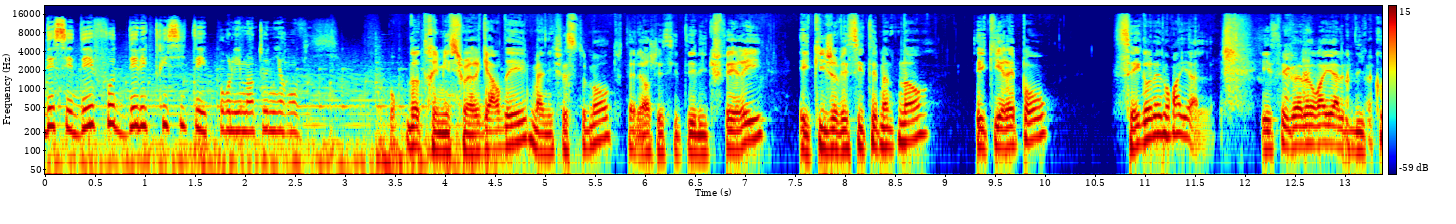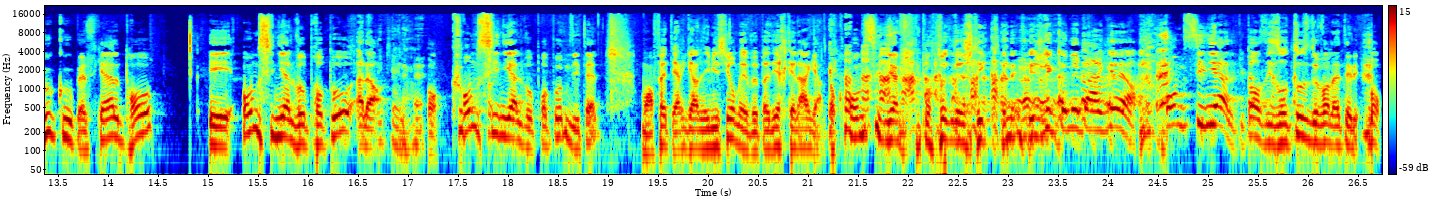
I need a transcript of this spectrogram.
décédés faute d'électricité pour les maintenir en vie. notre émission est regardée, manifestement. Tout à l'heure, j'ai cité Luc Ferry. Et qui je vais citer maintenant? Et qui répond? Ségolène Royal. Et Ségolène Royal me dit Coucou Pascal, pro. Et on me signale vos propos. Alors, bon, on me signale vos propos, me dit-elle. Bon, en fait, elle regarde l'émission, mais elle veut pas dire qu'elle la regarde. Donc, on me signale vos propos, je les connais, je les connais par cœur. On me signale. Tu penses, ils sont tous devant la télé. Bon,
